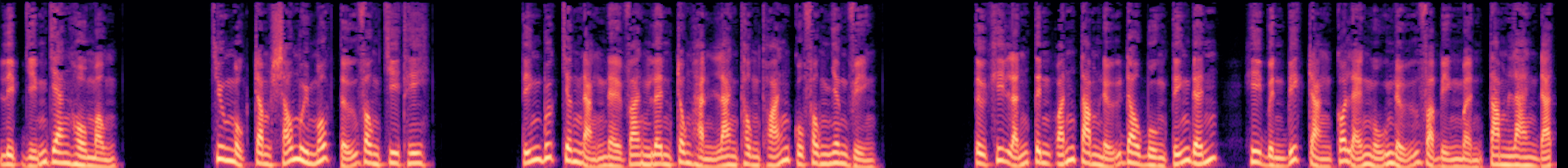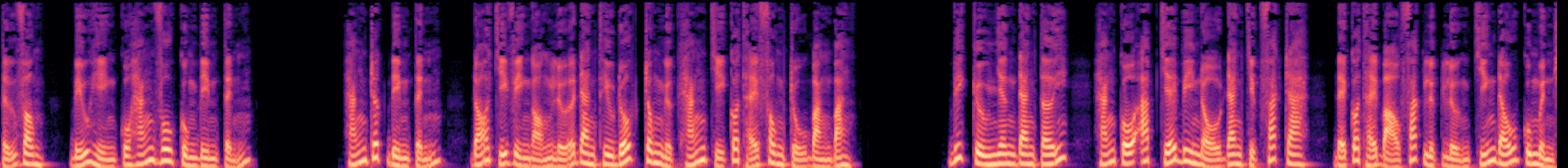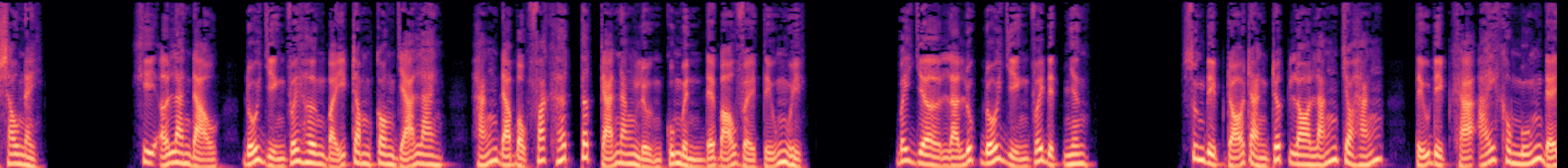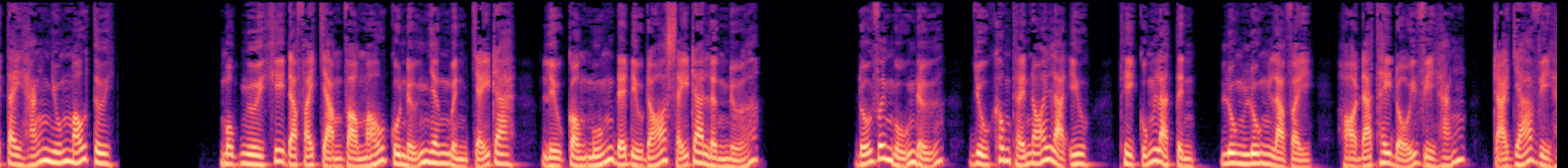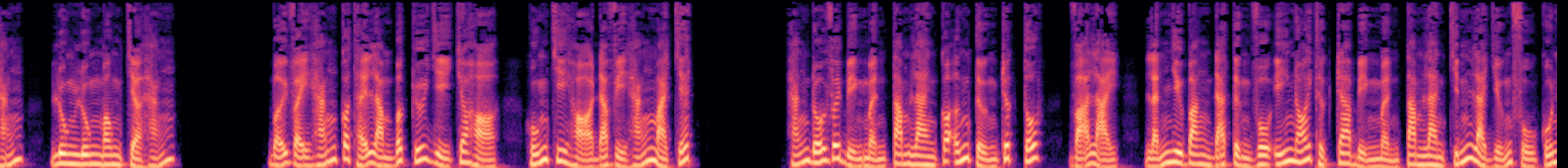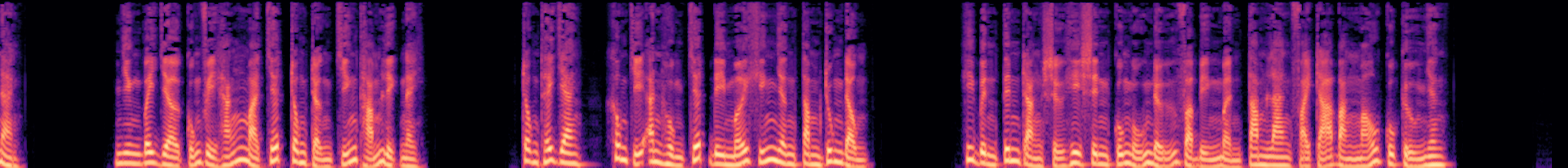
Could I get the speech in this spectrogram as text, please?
liệp diễm giang hồ mộng. Chương 161 Tử vong chi thi. Tiếng bước chân nặng nề vang lên trong hành lang thông thoáng của phong nhân viện. Từ khi lãnh tinh oánh tam nữ đau buồn tiến đến, Hi Bình biết rằng có lẽ ngũ nữ và biện mệnh tam lang đã tử vong, biểu hiện của hắn vô cùng điềm tĩnh. Hắn rất điềm tĩnh, đó chỉ vì ngọn lửa đang thiêu đốt trong ngực hắn chỉ có thể phong trụ bằng băng. Biết cừu nhân đang tới, hắn cố áp chế bi nộ đang trực phát ra, để có thể bạo phát lực lượng chiến đấu của mình sau này. Khi ở Lan Đạo, đối diện với hơn 700 con giả lan, hắn đã bộc phát hết tất cả năng lượng của mình để bảo vệ Tiểu Nguyệt. Bây giờ là lúc đối diện với địch nhân. Xuân Điệp rõ ràng rất lo lắng cho hắn, Tiểu Điệp khả ái không muốn để tay hắn nhuốm máu tươi. Một người khi đã phải chạm vào máu của nữ nhân mình chảy ra, liệu còn muốn để điều đó xảy ra lần nữa? Đối với ngũ nữ, dù không thể nói là yêu, thì cũng là tình, luôn luôn là vậy. Họ đã thay đổi vì hắn, trả giá vì hắn, luôn luôn mong chờ hắn. Bởi vậy hắn có thể làm bất cứ gì cho họ, huống chi họ đã vì hắn mà chết. Hắn đối với biện mệnh Tam Lan có ấn tượng rất tốt, vả lại, lãnh như băng đã từng vô ý nói thực ra biện mệnh Tam Lan chính là dưỡng phụ của nàng. Nhưng bây giờ cũng vì hắn mà chết trong trận chiến thảm liệt này. Trong thế gian, không chỉ anh hùng chết đi mới khiến nhân tâm rung động. Hi Bình tin rằng sự hy sinh của ngũ nữ và biện mệnh Tam Lan phải trả bằng máu của cựu nhân.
